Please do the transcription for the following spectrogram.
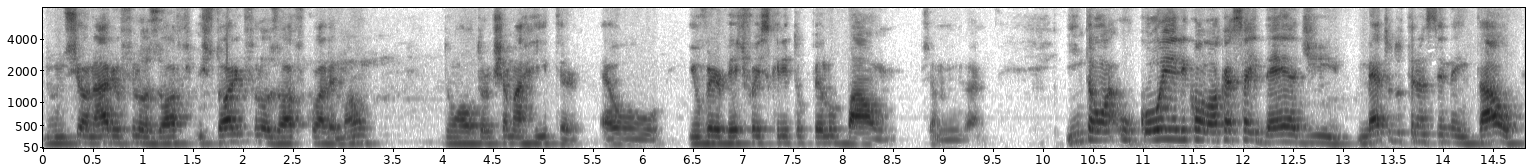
num dicionário filosófico, histórico-filosófico alemão, de um autor que chama Ritter. É o, e o verbete foi escrito pelo Baum, se eu não me engano. Então, o Cohen ele coloca essa ideia de método transcendental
